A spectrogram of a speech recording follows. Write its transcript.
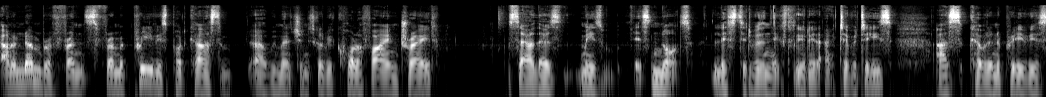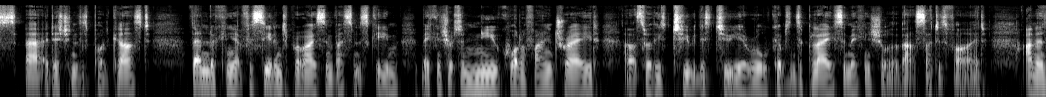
on a number of fronts. From a previous podcast, uh, we mentioned it's got to be qualifying trade. So those means it's not listed within the excluded activities, as covered in a previous uh, edition of this podcast. Then looking at for seed enterprise investment scheme, making sure it's a new qualifying trade, and that's where these two this two year rule comes into play. So making sure that that's satisfied, and then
